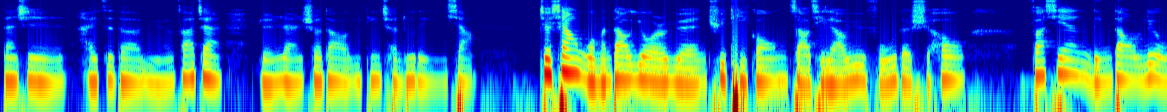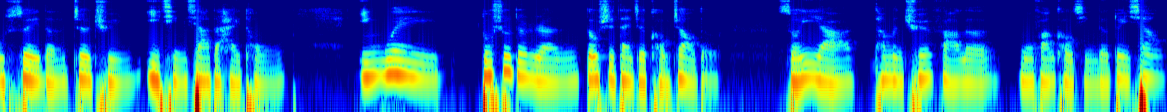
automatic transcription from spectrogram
但是孩子的语言发展仍然受到一定程度的影响。就像我们到幼儿园去提供早期疗愈服务的时候，发现零到六岁的这群疫情下的孩童，因为多数的人都是戴着口罩的，所以啊，他们缺乏了模仿口型的对象。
